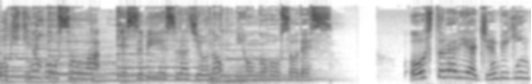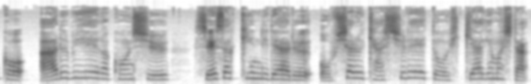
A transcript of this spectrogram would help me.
お聞きの放送は SBS ラジオの日本語放送です。オーストラリア準備銀行 RBA が今週政策金利であるオフィシャルキャッシュレートを引き上げました。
